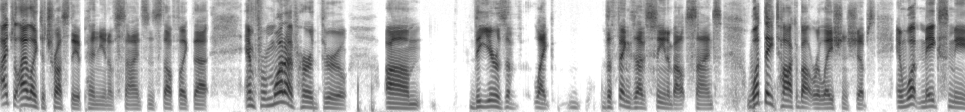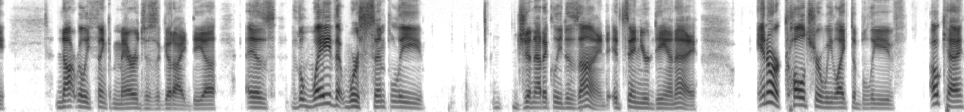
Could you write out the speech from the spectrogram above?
I, I like to trust the opinion of science and stuff like that. And from what I've heard through um, the years of like the things I've seen about science, what they talk about relationships and what makes me not really think marriage is a good idea is the way that we're simply genetically designed. It's in your DNA in our culture, we like to believe okay,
